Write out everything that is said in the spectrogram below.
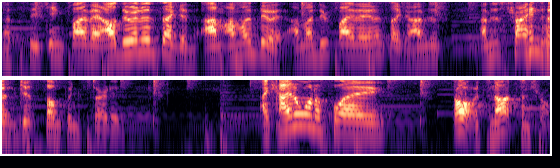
Let's see, King 5A. I'll do it in a second. I'm, I'm gonna do it. I'm gonna do 5A in a second. I'm just I'm just trying to get something started. I kind of want to play... Oh, it's not Central.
